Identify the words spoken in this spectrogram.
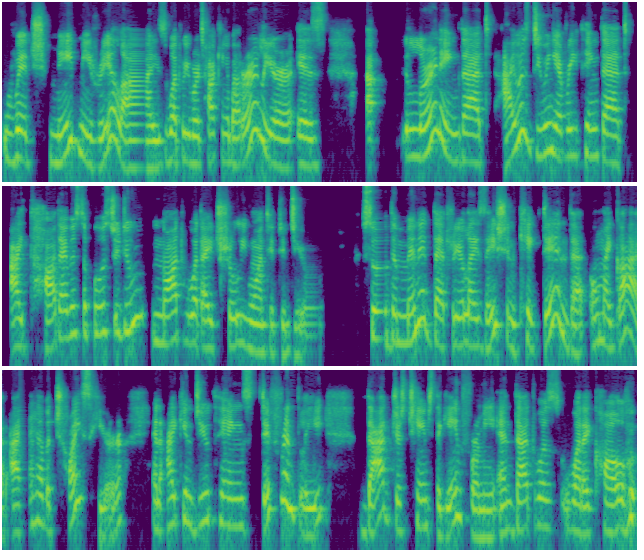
which made me realize what we were talking about earlier is learning that I was doing everything that I thought I was supposed to do, not what I truly wanted to do. So the minute that realization kicked in that, oh my God, I have a choice here and I can do things differently, that just changed the game for me. And that was what I call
